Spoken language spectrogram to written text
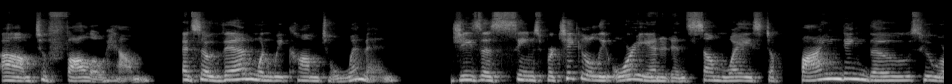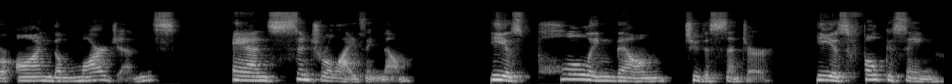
um, to follow him. And so then when we come to women, Jesus seems particularly oriented in some ways to finding those who are on the margins and centralizing them. He is pulling them to the center. He is focusing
